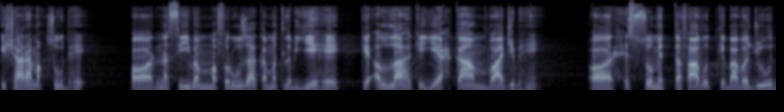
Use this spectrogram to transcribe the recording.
اشارہ مقصود ہے۔ اور نصیبم مفروضہ کا مطلب یہ ہے کہ اللہ کے یہ احکام واجب ہیں۔ اور حصوں میں تفاوت کے باوجود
